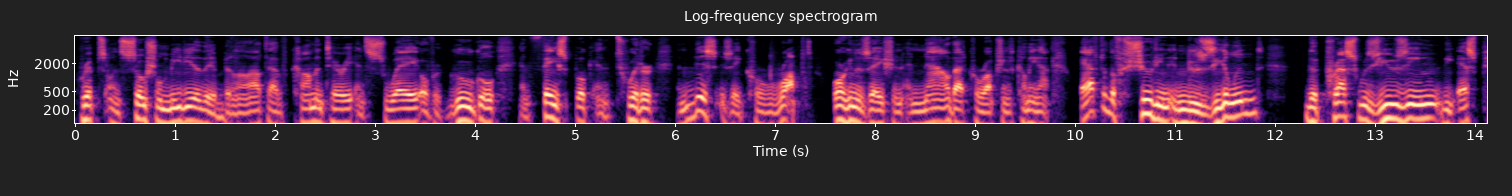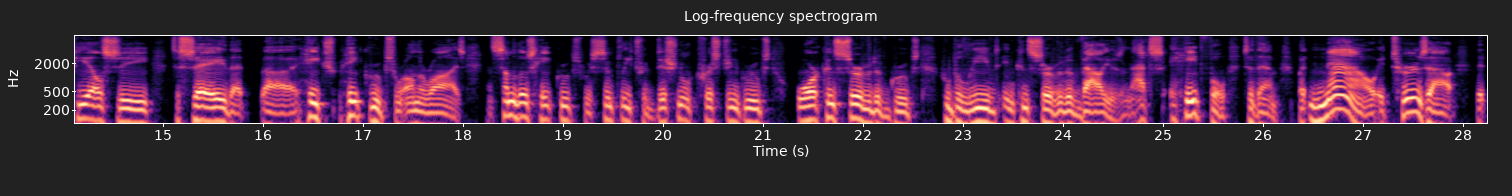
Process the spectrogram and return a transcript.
grips on social media. They've been allowed to have commentary and sway over Google and Facebook and Twitter. And this is a corrupt organization. And now that corruption is coming out. After the shooting in New Zealand, the press was using the SPLC to say that uh, hate, hate groups were on the rise. And some of those hate groups were simply traditional Christian groups or conservative groups who believed in conservative values. And that's hateful to them. But now it turns out that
